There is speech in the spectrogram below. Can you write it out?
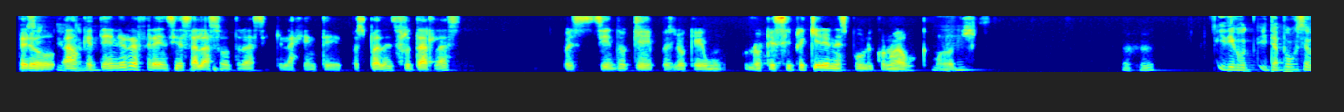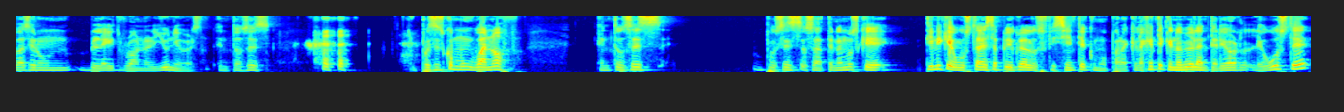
Pero aunque tiene referencias a las otras y que la gente pues pueda disfrutarlas, pues siento que pues lo que lo que siempre quieren es público nuevo, como lo dije. Y digo, y tampoco se va a hacer un Blade Runner Universe. Entonces, pues es como un one-off. Entonces, pues es, o sea, tenemos que. Tiene que gustar esta película lo suficiente como para que la gente que no vio la anterior le guste.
